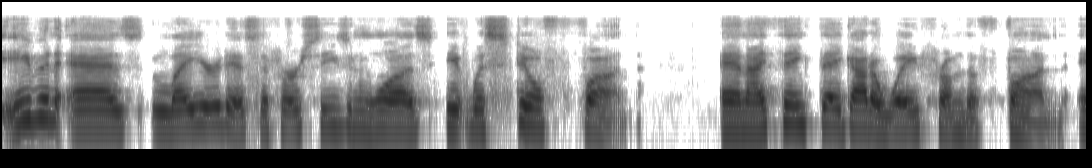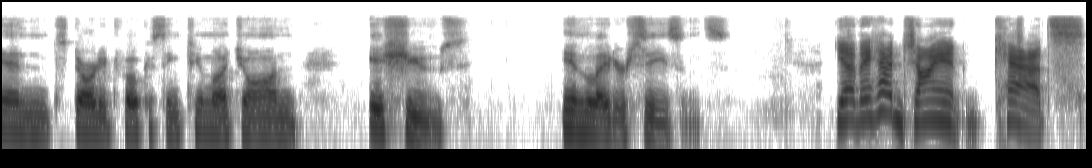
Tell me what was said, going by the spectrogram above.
even as layered as the first season was, it was still fun. And I think they got away from the fun and started focusing too much on issues in later seasons. Yeah, they had giant cats,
